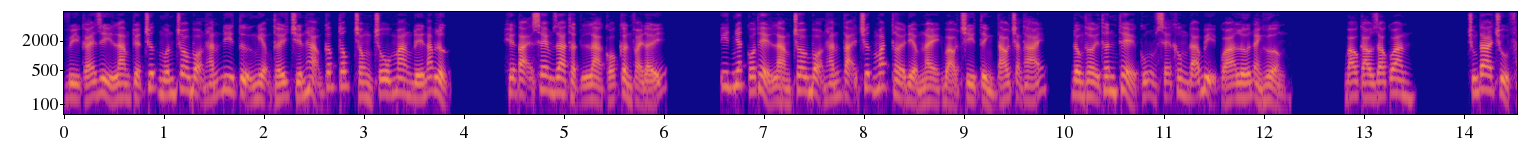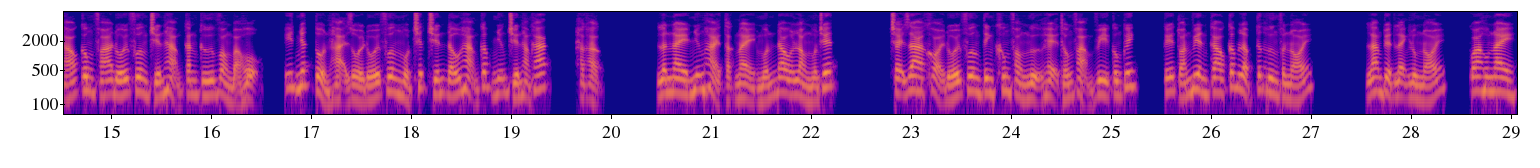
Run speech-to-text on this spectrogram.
vì cái gì làm tuyệt trước muốn cho bọn hắn đi tự nghiệm thấy chiến hạm cấp tốc trong chỗ mang đến áp lực. Hiện tại xem ra thật là có cần phải đấy. Ít nhất có thể làm cho bọn hắn tại trước mắt thời điểm này bảo trì tỉnh táo trạng thái, đồng thời thân thể cũng sẽ không đã bị quá lớn ảnh hưởng. Báo cáo giáo quan, chúng ta chủ pháo công phá đối phương chiến hạm căn cứ vòng bảo hộ, ít nhất tổn hại rồi đối phương một chiếc chiến đấu hạm cấp những chiến hạm khác, hạc hạc. Lần này những hải tặc này muốn đau lòng muốn chết. Chạy ra khỏi đối phương tinh không phòng ngự hệ thống phạm vi công kích, kế toán viên cao cấp lập tức hưng phấn nói. Lam Tuyệt lạnh lùng nói, qua hôm nay,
